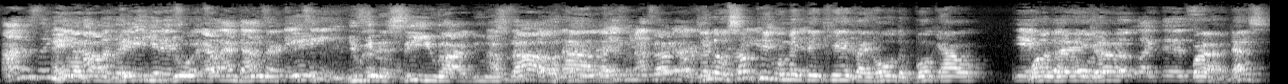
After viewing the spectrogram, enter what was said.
Honestly, Ain't me like and my I'm mother didn't making you into do it it every after I little turned thing. 18. You so- get a C, you gotta do I the style. Nah, like- That's when I started You know, some people make their kids like hold the book out. Yeah, one you gotta leg hold the up. book like this. Bruh, that's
